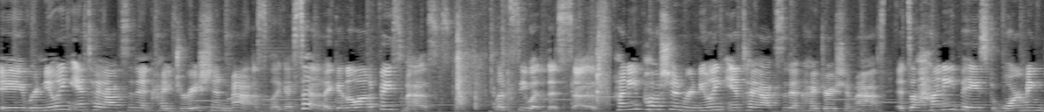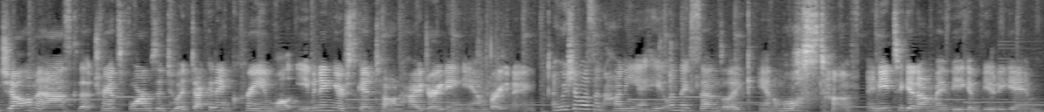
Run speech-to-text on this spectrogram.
a renewing antioxidant hydration mask. Like I said, I get a lot of face masks. Let's see what this says. Honey Potion Renewing Antioxidant Hydration Mask. It's a honey-based warming gel mask that transforms into a decadent cream while evening your skin tone, hydrating, and brightening. I wish it wasn't honey. I hate when they send like animal stuff. I need to get on my vegan beauty game.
